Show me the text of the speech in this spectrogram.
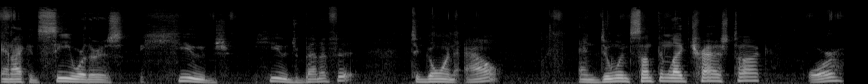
And I can see where there's huge, huge benefit to going out and doing something like Trash Talk or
